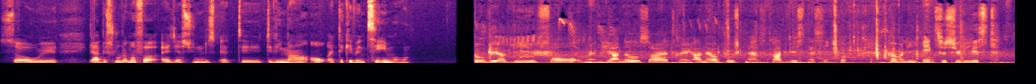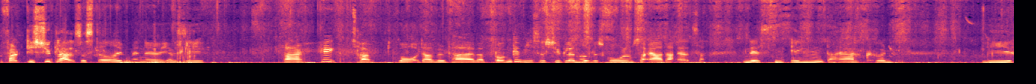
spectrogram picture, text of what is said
Så øh, jeg har besluttet mig for, at jeg synes, at øh, det er lige meget, og at det kan vente til i morgen. Det er jo ved at blive forår, men hernede så er træerne og buskene altså ret visne at se på. Kommer lige ind til cyklist. Folk de cykler altså stadig, men øh, jeg vil sige, der er helt tomt, hvor der vil bare være bunkevis af cykler nede ved skolen, så er der altså næsten ingen. Der er kun lige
